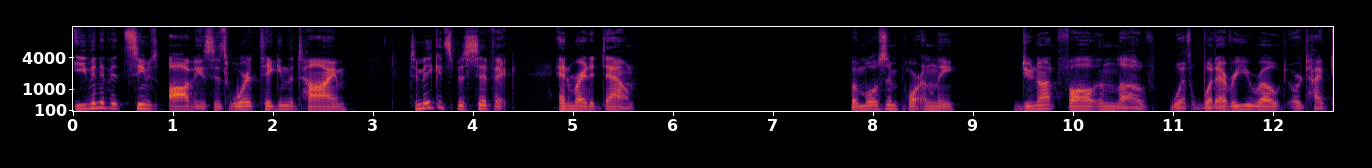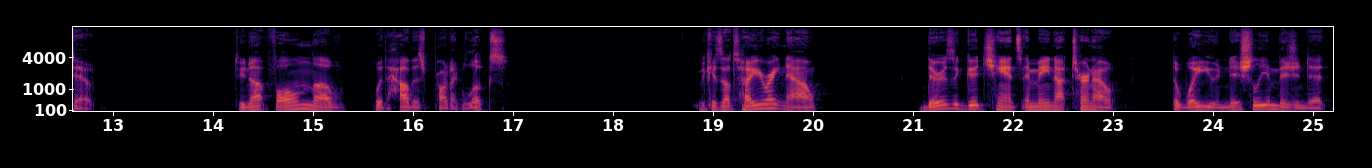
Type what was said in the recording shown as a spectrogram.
Even if it seems obvious, it's worth taking the time to make it specific and write it down. But most importantly, do not fall in love with whatever you wrote or typed out. Do not fall in love with how this product looks. Because I'll tell you right now, there is a good chance it may not turn out the way you initially envisioned it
